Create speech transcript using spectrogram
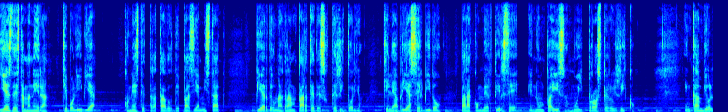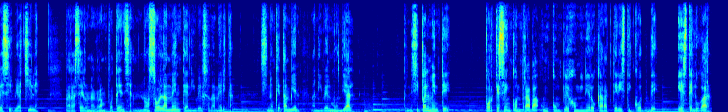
Y es de esta manera que Bolivia con este tratado de paz y amistad, pierde una gran parte de su territorio que le habría servido para convertirse en un país muy próspero y rico. En cambio, le sirvió a Chile para ser una gran potencia, no solamente a nivel Sudamérica, sino que también a nivel mundial, principalmente porque se encontraba un complejo minero característico de este lugar,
